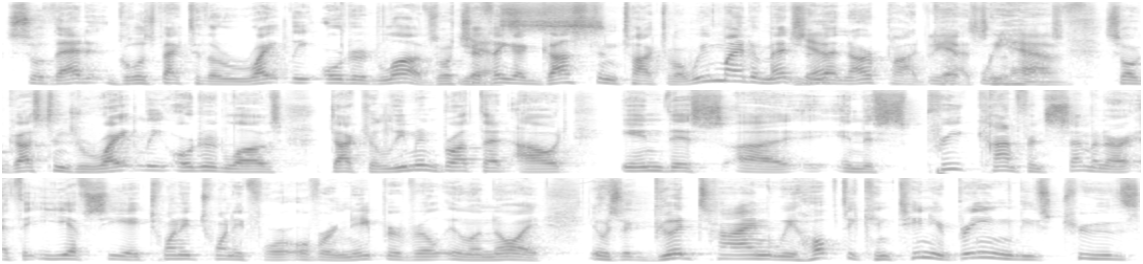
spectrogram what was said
So that goes back to the rightly ordered loves, which I think Augustine talked about. We might have mentioned Yep. that in our podcast. Yep, we the past. have. So Augustine's rightly ordered loves. Dr. Leeman brought that out in this uh, in this pre-conference seminar at the EFCA 2024 over in Naperville, Illinois. It was a good time. We hope to continue bringing these truths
